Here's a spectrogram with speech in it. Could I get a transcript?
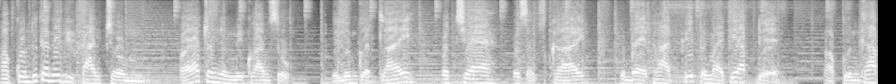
ขอบคุณทุกท่านที่ติดตามชม ขอให้รับชมอย่างมีความสุข อย่าลืมกดไลค์ กดแชร์ กด subscribe เพื่อไม่พลาดคลิปใหม่ๆที่อัปเดต ขอบคุณครับ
